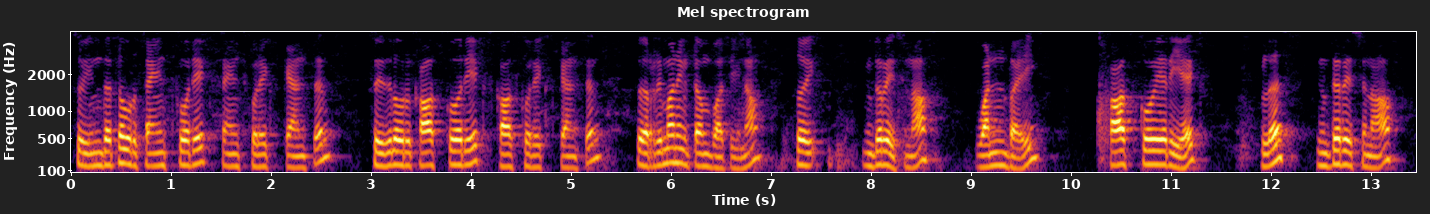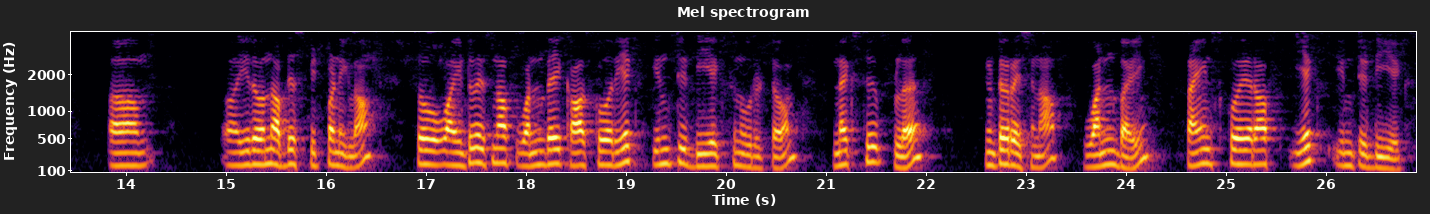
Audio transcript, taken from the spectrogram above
ஸோ இந்த இடத்துல ஒரு sine square x sine square x cancel so இதில் ஒரு cos square x cos square x cancel so remaining term பார்த்தீங்கன்னா so integration of one by cos square x plus integration of இதை வந்து அப்படியே ஸ்பிட் பண்ணிக்கலாம். So integration of one by cos square x into டிஎக்ஸ்னு ஒரு term next plus integration of one by sine square of x into dx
